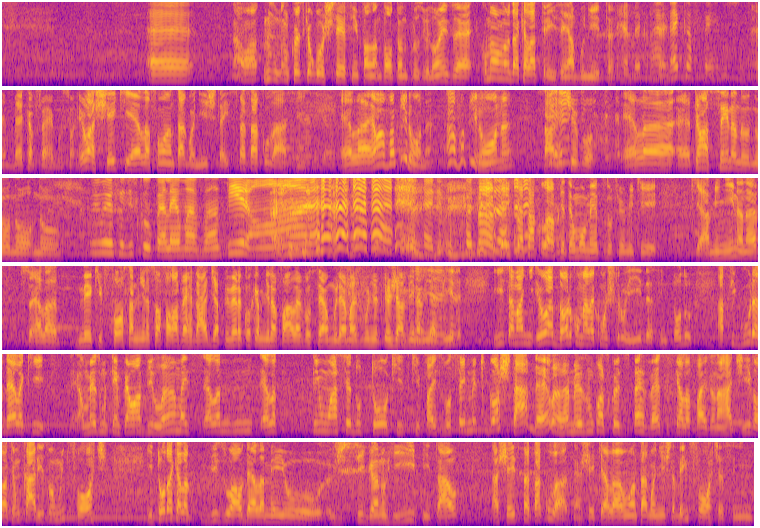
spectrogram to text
É, Não, uma- coisa que eu gostei, assim, falando, voltando pros vilões, é. Como é o nome daquela atriz, hein? A bonita? Rebecca Ferguson. Rebecca Ferguson. Eu achei que ela foi uma antagonista espetacular, assim. Ela é uma vampirona. É uma vampirona, sabe? tipo, ela. é, tem uma cena no- no- no- no, Wilson, desculpa, ela é uma vampirona. Pode Não, é é espetacular, porque tem um momento do filme que, que a menina, né, ela meio que força a menina só a falar a verdade. A primeira coisa que a menina fala é você é a mulher mais bonita que eu já vi na minha vida. E isso é eu adoro como ela é construída, assim, todo a figura dela que ao mesmo tempo é uma vilã, mas ela ela tem um ar sedutor que, que faz você meio que gostar dela, né? Mesmo com as coisas perversas que ela faz na narrativa, ela tem um carisma muito forte. E todo aquela visual dela meio cigano hippie e tal, achei espetacular, assim. Achei que ela é um antagonista bem forte, assim.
